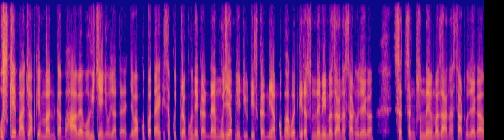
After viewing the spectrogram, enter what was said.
उसके बाद जो आपके मन का भाव है, वो ही चेंज हो जाता है। जब आपको पता है कि सब कुछ प्रभु ने करना है, मुझे अपनी ड्यूटीज़ करनी है, आपको भगवत गीता सुनने में मज़ा आना स्टार्ट हो जाएगा। सत्संग सुनने में मज़ा आना स्टार्ट हो जाएगा।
